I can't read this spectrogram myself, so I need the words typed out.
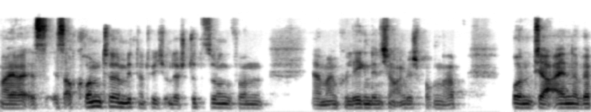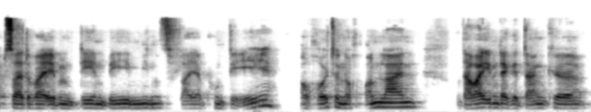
naja, es, es auch konnte, mit natürlich Unterstützung von ja, meinem Kollegen, den ich noch angesprochen habe. Und ja, eine Webseite war eben dnb-flyer.de, auch heute noch online. Und da war eben der Gedanke,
